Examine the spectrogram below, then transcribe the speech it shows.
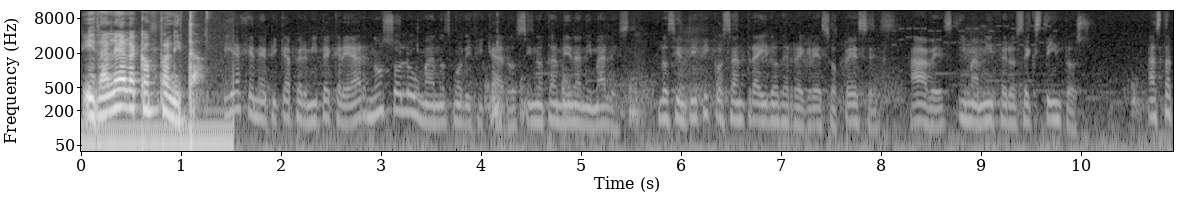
Y dale a la campanita. La genética permite crear no solo humanos modificados, sino también animales. Los científicos han traído de regreso peces, aves y mamíferos extintos. Hasta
